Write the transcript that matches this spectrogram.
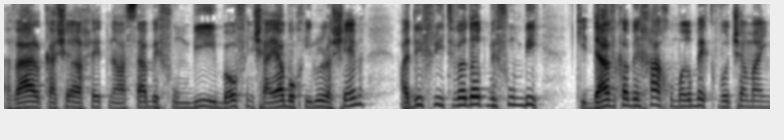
אבל כאשר החטא נעשה בפומבי באופן שהיה בו חילול השם, עדיף להתוודות בפומבי, כי דווקא בכך הוא מרבה כבוד שמיים.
